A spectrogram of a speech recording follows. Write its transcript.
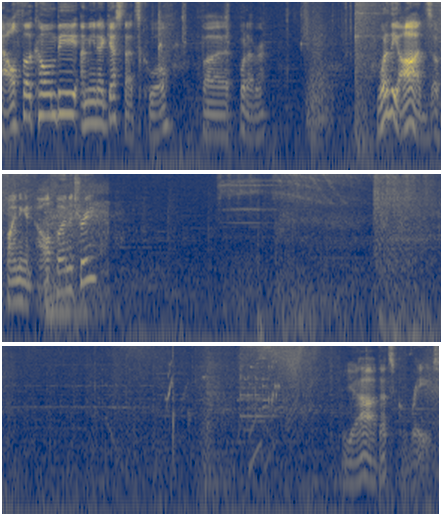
Alpha Combee? I mean, I guess that's cool, but whatever. What are the odds of finding an alpha in a tree? Yeah, that's great.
